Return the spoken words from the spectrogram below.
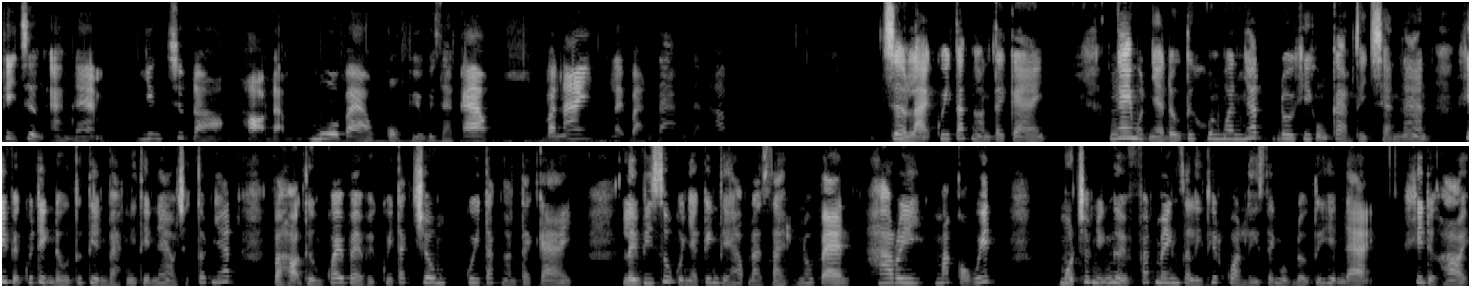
Thị trường ảm đạm, nhưng trước đó họ đã mua vào cổ phiếu với giá cao và nay lại bán ra với giá thấp. Trở lại quy tắc ngón tay cái. Ngay một nhà đầu tư khôn ngoan nhất đôi khi cũng cảm thấy chán nản khi phải quyết định đầu tư tiền bạc như thế nào cho tốt nhất và họ thường quay về với quy tắc chung, quy tắc ngón tay cái. Lấy ví dụ của nhà kinh tế học đạt giải Nobel Harry Markowitz, một trong những người phát minh ra lý thuyết quản lý danh mục đầu tư hiện đại. Khi được hỏi,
